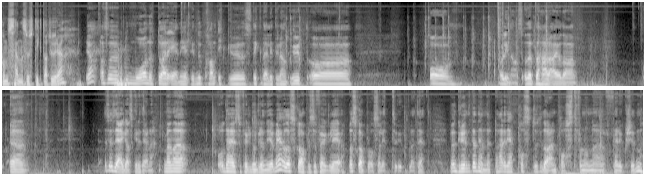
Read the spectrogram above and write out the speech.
konsensusdiktaturet. Ja, altså, du må nødt til å være enig hele tiden. Du kan ikke stikke deg litt grann ut og og, og lignende. Og dette her er jo da eh, Jeg syns jeg er ganske irriterende. Men eh, Og det er jo selvfølgelig noen grunner gjør med, og da skaper det selvfølgelig Da skaper det også litt upopularitet. Men grunnen til at jeg nevner dette her, er at jeg postet da en post for noen eh, flere uker siden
